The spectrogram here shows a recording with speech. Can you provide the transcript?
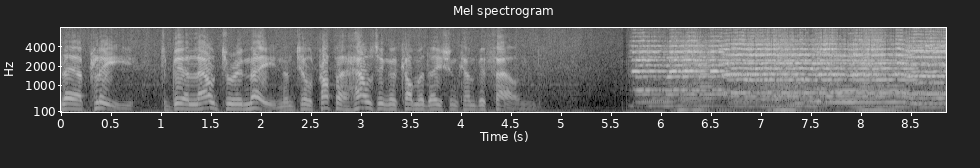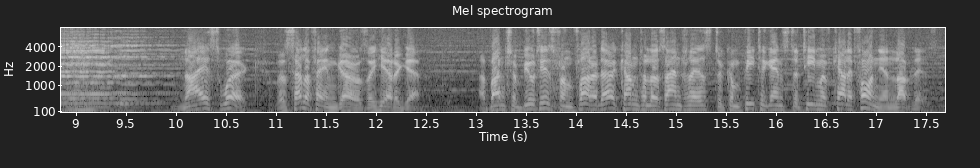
their plea to be allowed to remain until proper housing accommodation can be found. Nice work. The cellophane girls are here again. A bunch of beauties from Florida come to Los Angeles to compete against a team of Californian lovelies.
